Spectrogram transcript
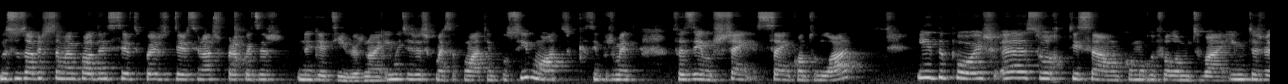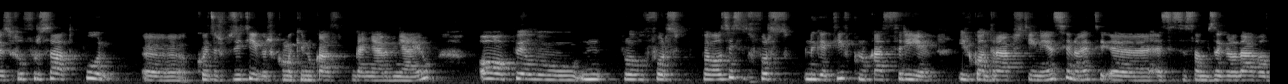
mas os hábitos também podem ser depois direcionados para coisas negativas, não é? E muitas vezes começa com um ato impulsivo, um ato que simplesmente fazemos sem, sem controlar, e depois a sua repetição, como o Rui falou muito bem, e muitas vezes reforçado por uh, coisas positivas, como aqui no caso ganhar dinheiro, ou pelo, pelo reforço, pela ausência de reforço negativo, que no caso seria ir contra a abstinência, não é? A, a sensação desagradável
